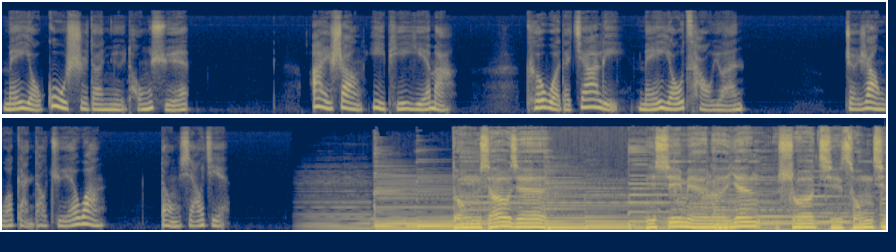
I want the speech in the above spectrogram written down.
没有故事的女同学。爱上一匹野马，可我的家里没有草原，这让我感到绝望，董小姐。董小姐，你熄灭了烟，说起从前，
